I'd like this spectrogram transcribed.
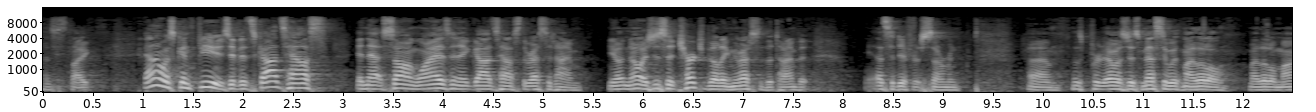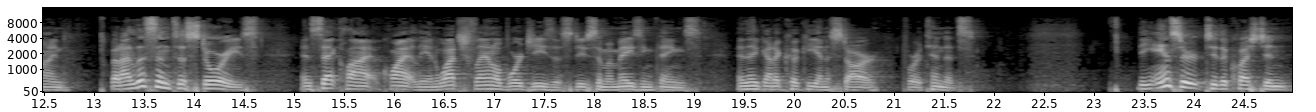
It's like, and I was confused. If it's God's house in that song, why isn't it God's house the rest of the time? You know, no, it's just a church building the rest of the time, but that's a different sermon. Um, was pretty, I was just messing with my little, my little mind. But I listened to stories and sat quiet, quietly and watched flannel board Jesus do some amazing things, and then got a cookie and a star for attendance. The answer to the question,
